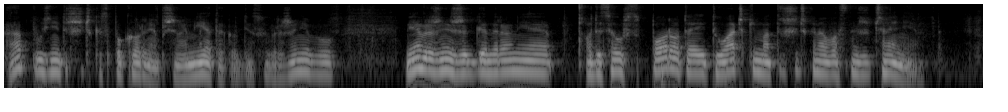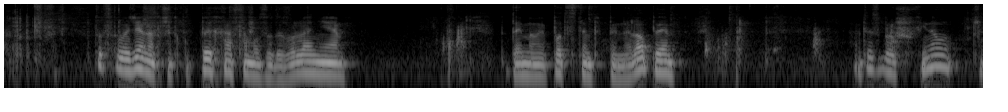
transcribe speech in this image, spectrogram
a później troszeczkę spokorniał. Przynajmniej ja tak odniosłem wrażenie, bo miałem wrażenie, że generalnie Odyseusz sporo tej tułaczki ma troszeczkę na własne życzenie. To, co powiedziałem na początku, pycha, samozadowolenie. Tutaj mamy podstęp Penelopy. A to jest już finał? Czy,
